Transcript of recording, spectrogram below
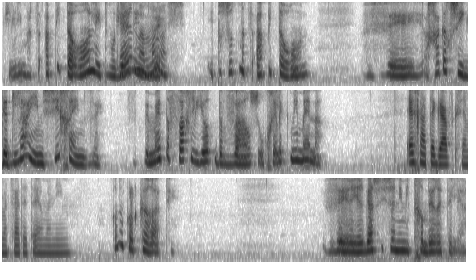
כאילו, היא מצאה פתרון להתמודד כן, עם זה. ממש. היא פשוט מצאה פתרון, ואחר כך שהיא גדלה, היא המשיכה עם זה. זה באמת הפך להיות דבר שהוא חלק ממנה. איך את הגבת כשמצאת את היומנים? קודם כל קראתי. והרגשתי שאני מתחברת אליה.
